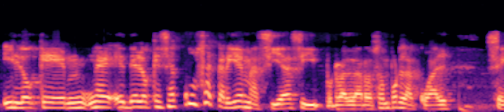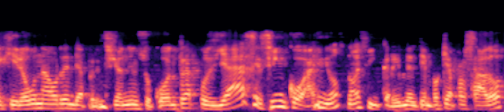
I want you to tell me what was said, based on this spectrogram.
Y lo que, mm, eh, de lo que se acusa a Karina Macías y por la razón por la cual se giró una orden de aprehensión en su contra, pues ya hace cinco años, ¿no? Es increíble el tiempo que ha pasado,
